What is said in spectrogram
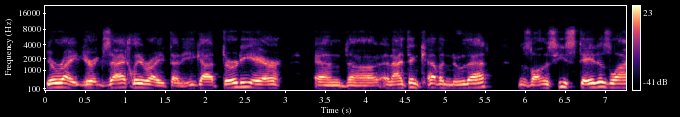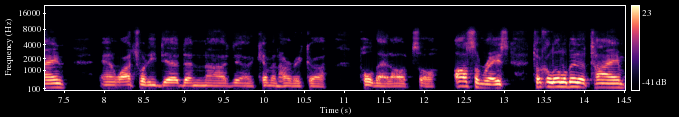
you're right. You're exactly right that he got dirty air, and uh, and I think Kevin knew that. As long as he stayed his line and watched what he did, and uh, yeah, Kevin Harvick uh, pulled that out. So awesome race. Took a little bit of time.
